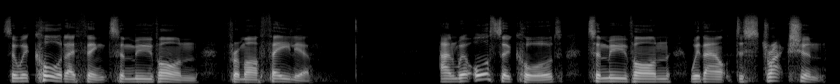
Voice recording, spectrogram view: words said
So we're called, I think, to move on from our failure. And we're also called to move on without distraction.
